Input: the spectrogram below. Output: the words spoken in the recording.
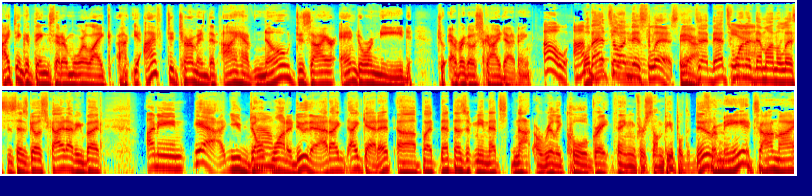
I think of things that are more like uh, yeah, I've determined that I have no desire and or need to ever go skydiving. Oh, I'm well, with that's on you. this list. Yeah. That's, uh, that's one of them on the list that says go skydiving. But I mean, yeah, you don't No. want to do that. I, I get it. Uh, but that doesn't mean that's not a really cool, great thing for some people to do. For me, it's on my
